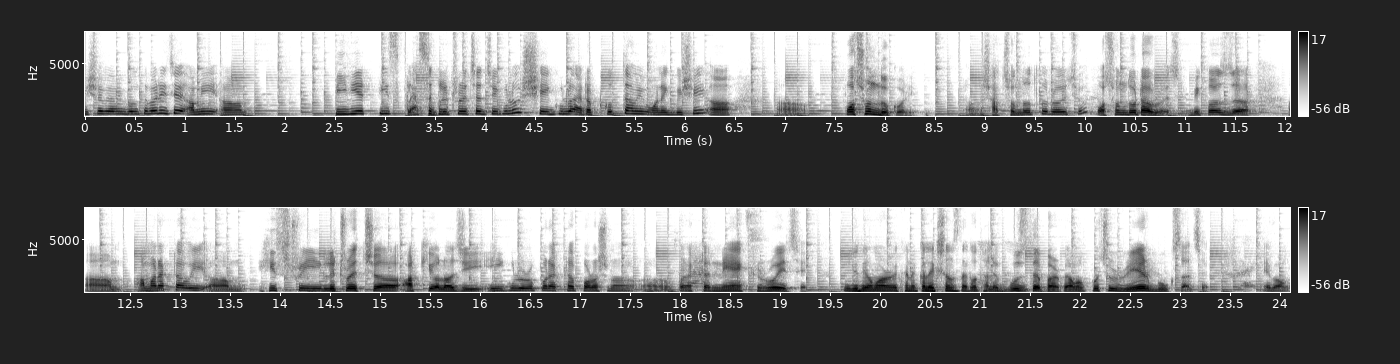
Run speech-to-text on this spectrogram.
হিসেবে আমি বলতে পারি যে আমি পিরিয়ড পিস ক্লাসিক লিটারেচার যেগুলো সেগুলো অ্যাডাপ্ট করতে আমি অনেক বেশি পছন্দ করি। স্বাচ্ছন্দ্য তো রয়েছে, পছন্দটাও রয়েছে। বিকজ আমার একটা ওই হিস্ট্রি লিটারেচার আর্কিওলজি এইগুলোর ওপর একটা পড়াশোনার উপর একটা ন্যাক রয়েছে। তুমি যদি আমার এখানে কালেকশনস দেখো তাহলে বুঝতে পারবে। আমার প্রচুর রেয়ার বুকস আছে। এবং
